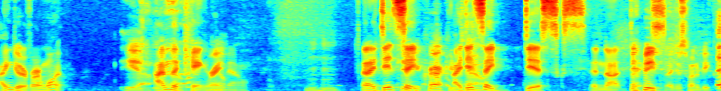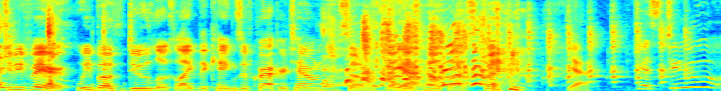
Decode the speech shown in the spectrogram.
I can do whatever I want. Yeah. I'm the king right nope. now. And I did say King of Cracker I did say discs and not I mean. I just want to be clear. To be fair, we both do look like the kings of Cracker Town, so that Yeah. does help us. But Yeah. Just two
